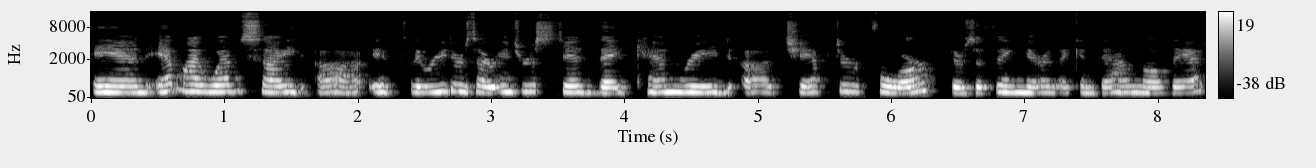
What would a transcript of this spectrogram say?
And at my website, uh, if the readers are interested, they can read uh, chapter four. There's a thing there, they can download that.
